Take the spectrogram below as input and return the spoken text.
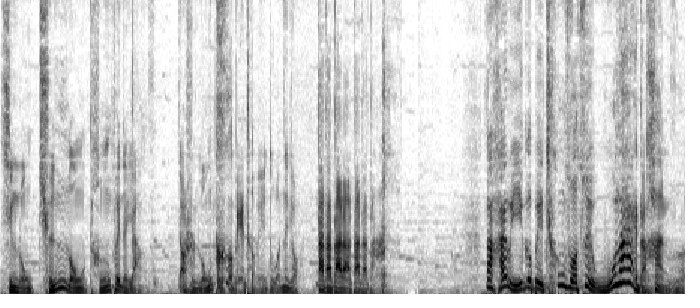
形容群龙腾飞的样子。要是龙特别特别多，那就哒哒哒哒哒哒哒。那还有一个被称作最无赖的汉字，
